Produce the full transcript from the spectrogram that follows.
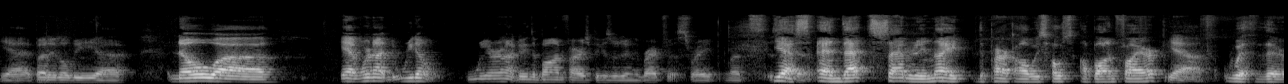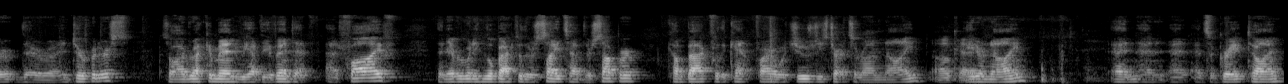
Yeah, but it'll be uh, no. Uh, yeah, we're not. We don't. We are not doing the bonfires because we're doing the breakfast, right? That's Yes, that and that Saturday night, the park always hosts a bonfire yeah. with their their uh, interpreters. So I'd recommend we have the event at at five. Then everybody can go back to their sites, have their supper, come back for the campfire, which usually starts around nine, Okay. eight or nine, and, and and it's a great time.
